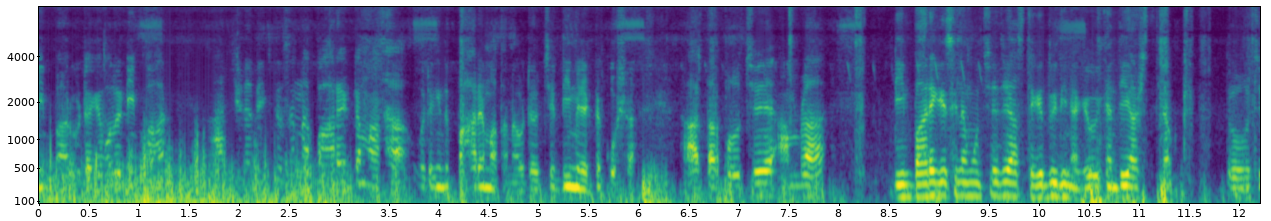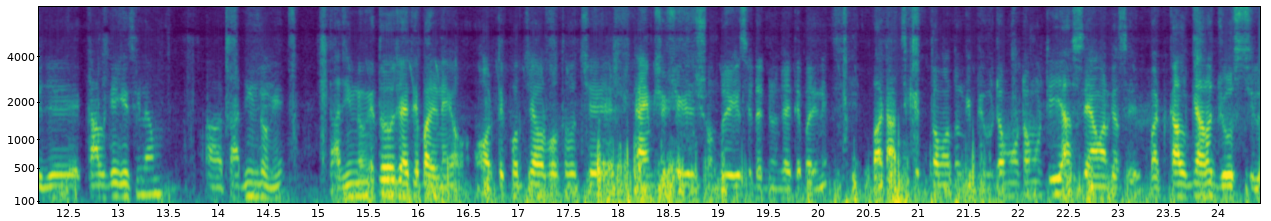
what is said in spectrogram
ডিম পাহাড় ওটাকে বলে ডিম পাহাড়। আর যেটা দেখতেছেন না পাহাড়ের একটা মাথা ওটা কিন্তু পাহাড়ের মাথা না ওটা হচ্ছে ডিমের একটা কোষা। আর তারপর হচ্ছে আমরা ডিম পাহাড়ে গেছিলাম হচ্ছে যে আজ থেকে দুই দিন আগে ওইখান দিয়ে আসছিলাম। তো হচ্ছে যে কালকে গেছিলাম তাজিংডংয়ে তাজিংডংয়ে তো যাইতে পারি নাই অর্ধেক পথ যাওয়ার পথে হচ্ছে টাইম শেষ হয়ে গেছে, সন্ধ্যা হয়ে গেছে এটার জন্য যাইতে পারিনি। বাট আজকে তমাতঙ্গি ভিউটা মোটামুটি আছে আমার কাছে। বাট কালকে আরও জোশ ছিল।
